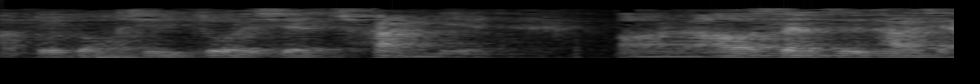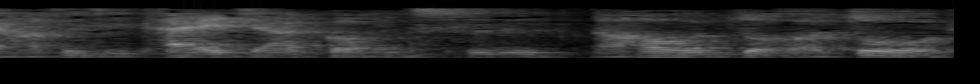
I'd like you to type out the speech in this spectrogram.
很多东西做一些串联啊，然后甚至他想要自己开一家公司，然后做呃做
